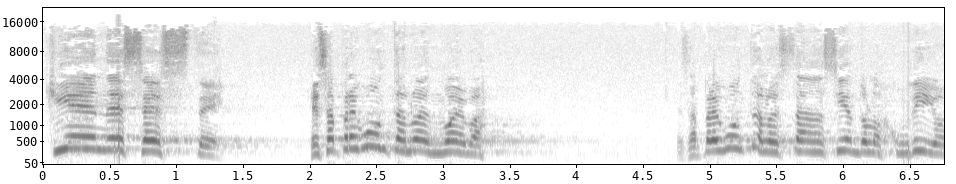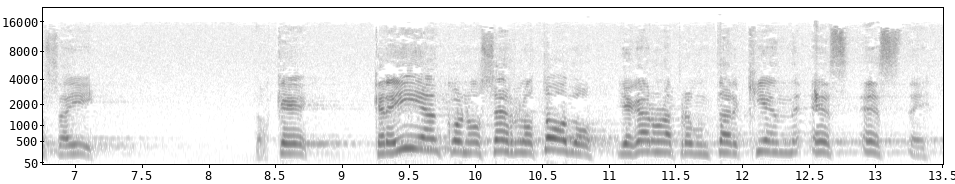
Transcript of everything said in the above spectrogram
¿Quién es este? Esa pregunta no es nueva. Esa pregunta lo están haciendo los judíos ahí. Los que creían conocerlo todo llegaron a preguntar quién es este.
